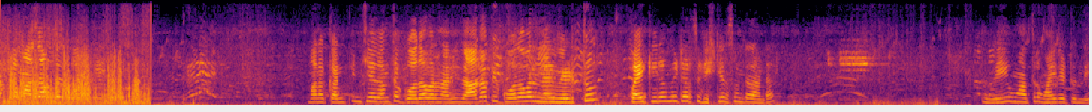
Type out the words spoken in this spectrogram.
అంత మజా ఉంటుంది బోటింగ్ మనకు కనిపించేదంతా గోదావరి నది. దాదాపు గోదావరి నది పెడుతూ ఫైవ్ కిలోమీటర్స్ డిస్టెన్స్ ఉంటుందంట. వ్యూ మాత్రం హైలైట్ ఉంది.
